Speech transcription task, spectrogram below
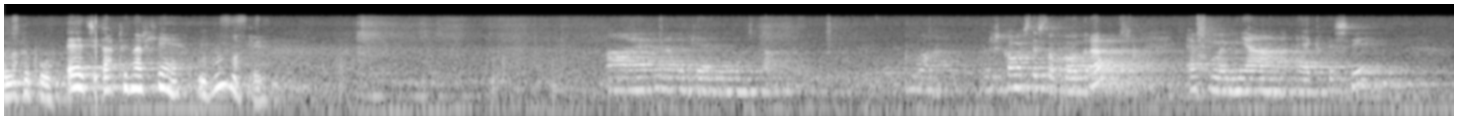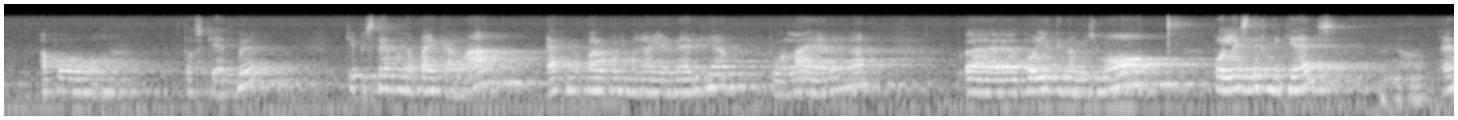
κάθεστε μέχρι πού. Έτσι, από την αρχή. Μμμ, οκ. Α, έφερα το κέντρο. Βρισκόμαστε στο Κόδρα. Έχουμε μια έκθεση από το Σκέτμπερ και πιστεύω να πάει καλά. Έχουμε πάρα πολύ μεγάλη ενέργεια, πολλά έργα, ε, πολύ δυναμισμό, πολλές τεχνικές. Ε,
